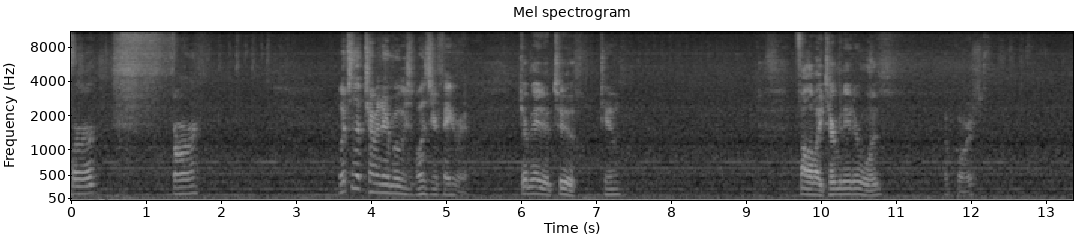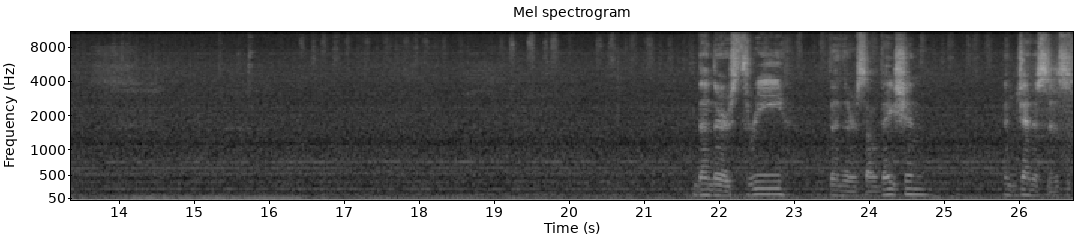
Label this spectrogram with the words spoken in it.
fur. Fur. Which of the Terminator movies was your favorite? Terminator 2, Two, followed by Terminator 1. of course. Then there's three. Then there's Salvation, and Genesis.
